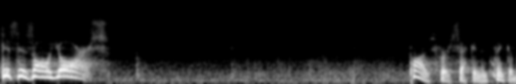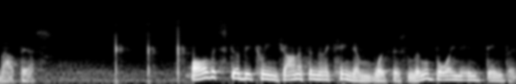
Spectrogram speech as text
this is all yours. Pause for a second and think about this. All that stood between Jonathan and the kingdom was this little boy named David.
